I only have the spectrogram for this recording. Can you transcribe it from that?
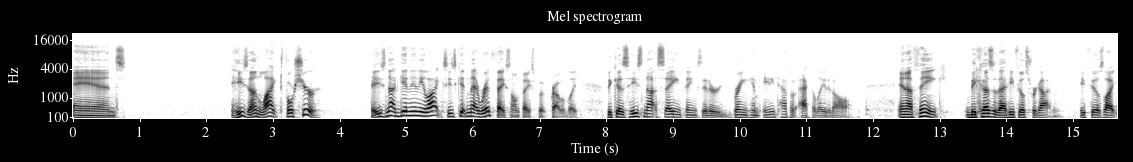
And he's unliked for sure. He's not getting any likes. He's getting that red face on Facebook probably because he's not saying things that are bringing him any type of accolade at all. And I think because of that, he feels forgotten. He feels like,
